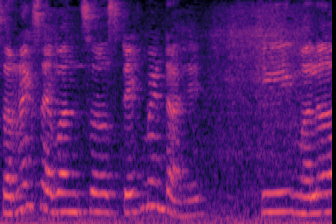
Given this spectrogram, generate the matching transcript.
सरनाईक साहेबांचं स्टेटमेंट आहे की मला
